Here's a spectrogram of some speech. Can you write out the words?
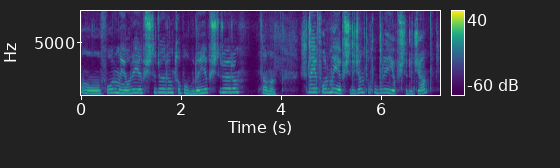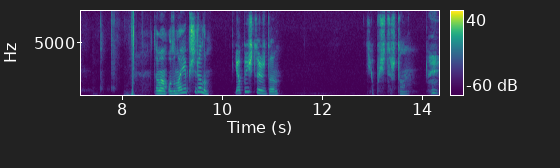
O formayı oraya yapıştırıyorum. Topu buraya yapıştırıyorum. Tamam. Şuraya forma yapıştıracağım. Topu buraya yapıştıracağım. Tamam o zaman yapıştıralım. Yapıştırdım. Yapıştırdım.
